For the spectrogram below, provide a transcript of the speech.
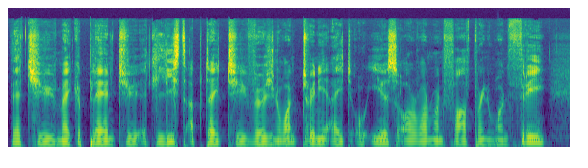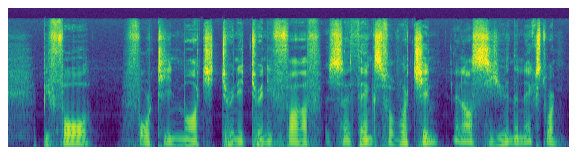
that you make a plan to at least update to version 128 or ESR 115.13 before 14 March 2025. So thanks for watching and I'll see you in the next one.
